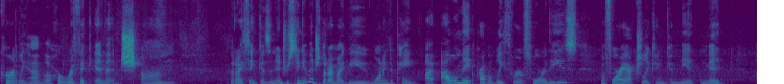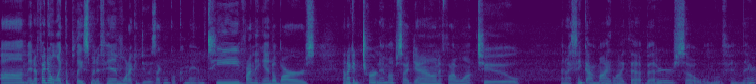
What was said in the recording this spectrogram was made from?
currently have a horrific image um, that I think is an interesting image that I might be wanting to paint. I, I will make probably three or four of these before I actually can commit. Um, and if I don't like the placement of him, what I can do is I can go Command T, find the handlebars, and I can turn him upside down if I want to. And I think I might like that better, so we'll move him there.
